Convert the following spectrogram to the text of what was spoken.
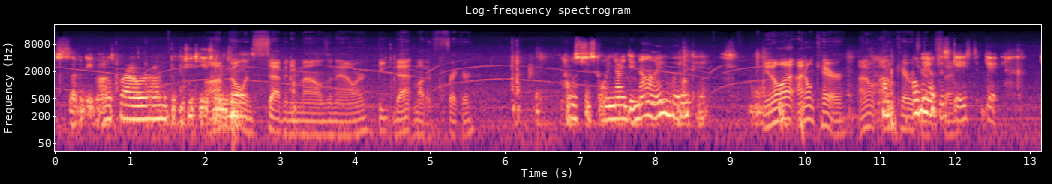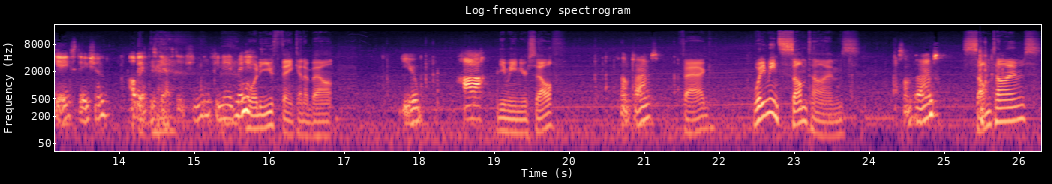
70 miles per hour on GTA San I'm going 70 miles an hour. Beat that mother fricker. I was just going 99, but okay. You know what? I don't care. I don't. I don't care what I'll you be at this gay, st- gay, gay station. I'll be at this Yeah. gas station if you need me. What are you thinking about? You. Ha. You mean yourself, Sometimes. fag? What do you mean sometimes? Sometimes. Sometimes?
